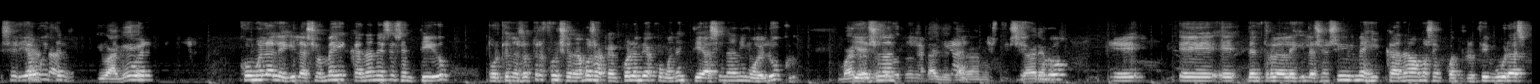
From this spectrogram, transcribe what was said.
sería muy interesante cómo la legislación mexicana en ese sentido, porque nosotros funcionamos acá en Colombia como una entidad sin ánimo de lucro. y es una dentro de la legislación civil mexicana vamos a encontrar figuras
